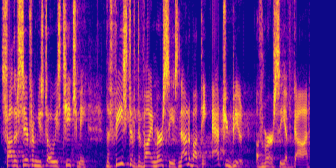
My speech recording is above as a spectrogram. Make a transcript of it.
As Father Seraphim used to always teach me, the Feast of Divine Mercy is not about the attribute of mercy of God,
